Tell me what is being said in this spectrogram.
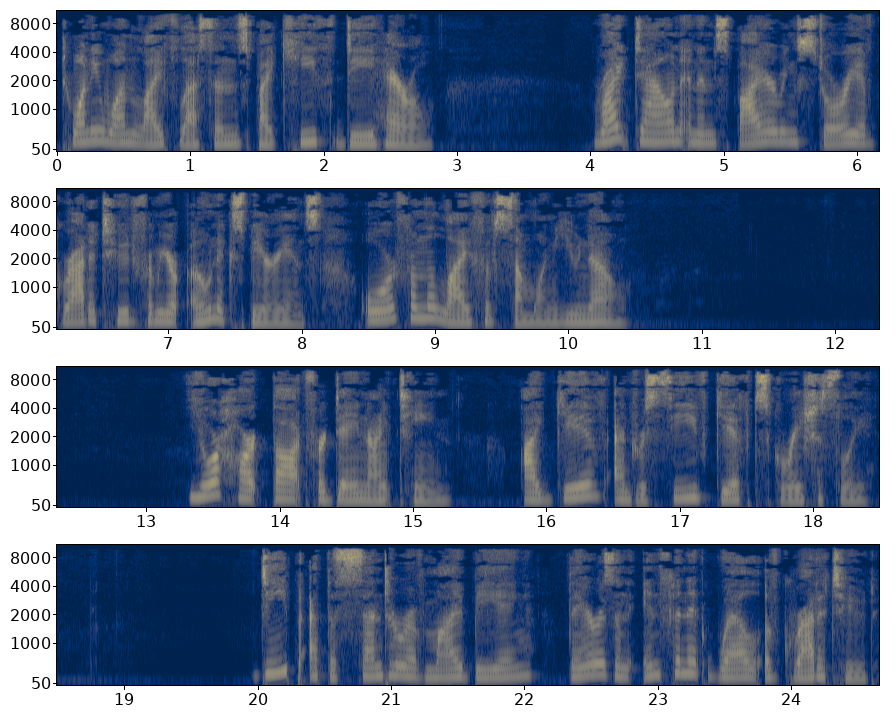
21 Life Lessons by Keith D. Harrell. Write down an inspiring story of gratitude from your own experience or from the life of someone you know. Your heart thought for day 19. I give and receive gifts graciously. Deep at the center of my being, there is an infinite well of gratitude.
